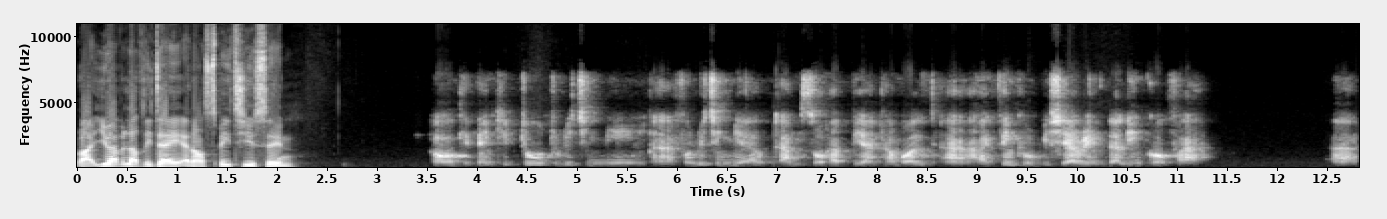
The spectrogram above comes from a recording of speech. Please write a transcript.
Right, you have a lovely day and I'll speak to you soon. Okay, thank you too to reaching me uh, for reaching me out. I'm so happy and humbled. Uh, I think we'll be sharing the link of uh, uh,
